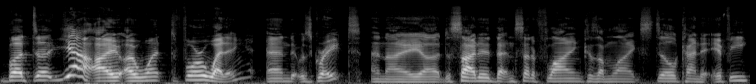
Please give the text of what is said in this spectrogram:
but uh, yeah, I, I went for a wedding and it was great. And I uh, decided that instead of flying, because I'm like still kind of iffy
